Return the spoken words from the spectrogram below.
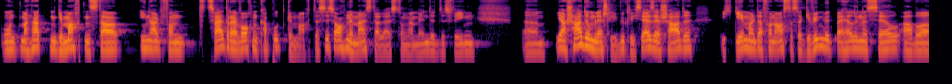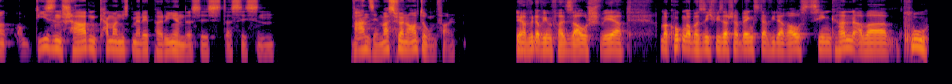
Und man hat einen gemachten Star innerhalb von zwei, drei Wochen kaputt gemacht. Das ist auch eine Meisterleistung am Ende. Deswegen, ähm, ja, schade um Lashley. Wirklich sehr, sehr schade. Ich gehe mal davon aus, dass er gewinnen wird bei Hell in a Cell, aber diesen Schaden kann man nicht mehr reparieren. Das ist, das ist ein Wahnsinn. Was für ein Autounfall. Ja, wird auf jeden Fall sau schwer. Mal gucken, ob er sich wie Sascha Banks da wieder rausziehen kann, aber puh,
